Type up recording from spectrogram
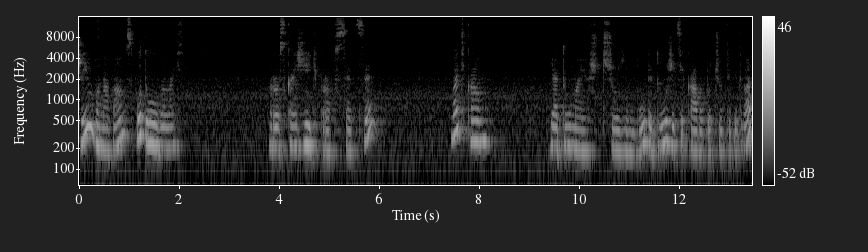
Чим вона вам сподобалась? Розкажіть про все це батькам. Я думаю, що їм буде дуже цікаво почути від вас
